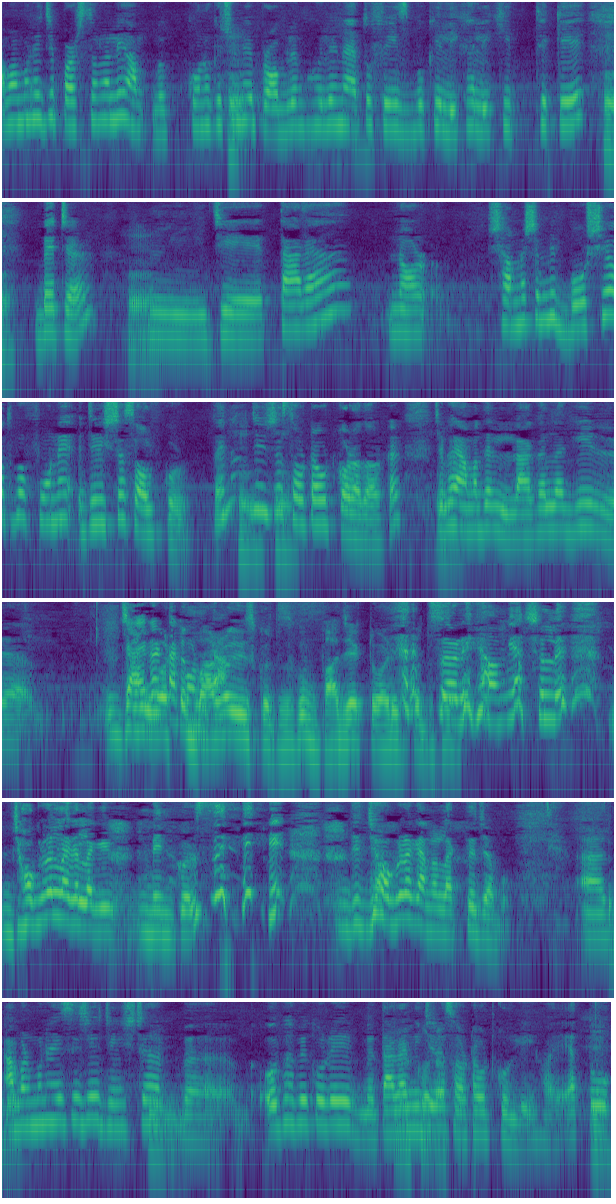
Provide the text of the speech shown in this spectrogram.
আমার মনে হয় যে পার্সোনালি কোনো কিছু নিয়ে প্রবলেম হলে না এত ফেসবুকে লেখালেখি থেকে বেটার যে তারা নর- সামনাসামনি বসে অথবা ফোনে জিনিসটা সলভ করুক তাই না? জিনিসটা সর্ট আউট করা দরকার যে ভাই আমাদের লাগালাগির জায়গাটা কোনটা? বারো ইউজ করতেছে খুব বাজে একটা ওয়ার্ড ইউজ করতেছে। সরি আমি আসলে ঝগড়া লাগালাগি মেন করছি। যে ঝগড়া কেন লাগতে যাব? আমার মনে হয়েছে যে জিনিসটা ওইভাবে করে তারা নিজেরা সর্ট আউট করলেই হয়। এত আহ,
